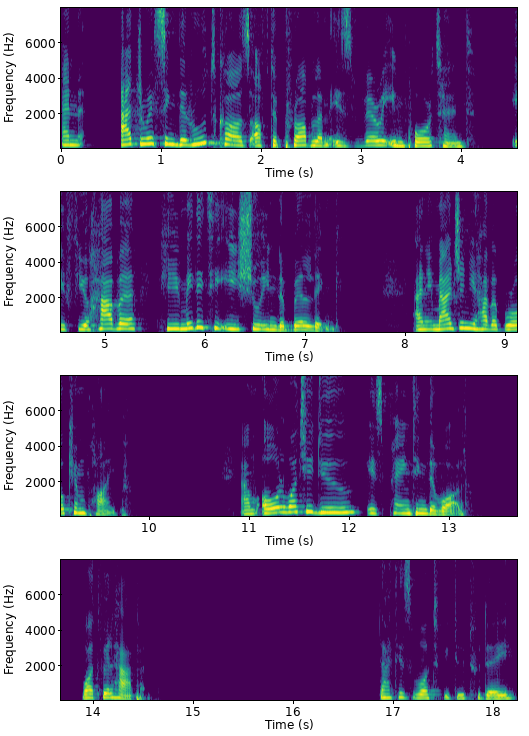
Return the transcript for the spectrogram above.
and addressing the root cause of the problem is very important. If you have a humidity issue in the building, and imagine you have a broken pipe, and all what you do is painting the wall, what will happen? That is what we do today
